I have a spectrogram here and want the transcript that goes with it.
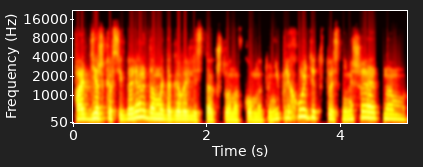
Поддержка всегда рядом. Мы договорились так, что она в комнату не приходит, то есть не мешает нам.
